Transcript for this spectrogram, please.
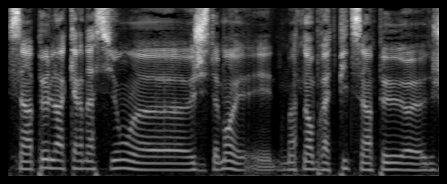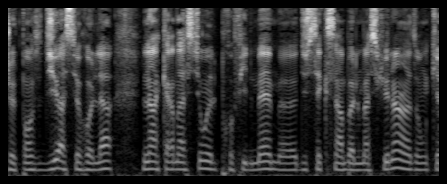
C'est un peu l'incarnation, euh, justement, et, maintenant Brad Pitt, c'est un peu, euh, je pense, dû à ce rôle-là, l'incarnation et le profil même euh, du sexe symbole masculin. Donc,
